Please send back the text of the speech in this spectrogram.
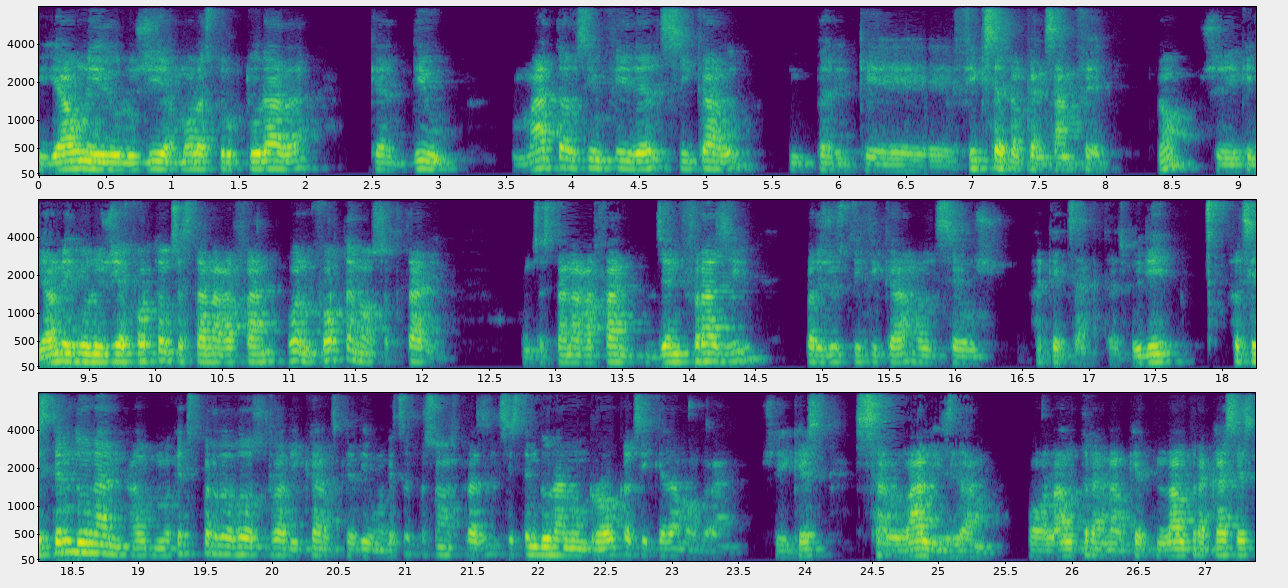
hi ha una ideologia molt estructurada que et diu mata els infidels si cal, perquè fixa't el que ens han fet, no? O sigui, que hi ha una ideologia forta on s'estan agafant, bueno, forta no, sectària, on s'estan agafant gent fràgil per justificar els seus aquests actes. Vull dir, els estem donant, amb aquests perdedors radicals que diuen, aquestes persones fràgils, els estem donant un rol que els hi queda molt gran. O sigui, que és salvar l'islam. O l'altre, en l'altre cas, és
